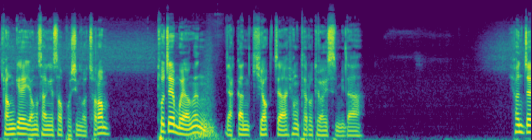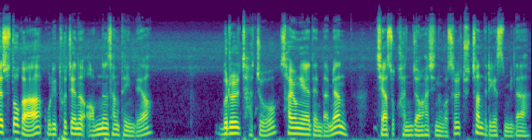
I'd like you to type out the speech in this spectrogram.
경계 영상에서 보신 것처럼 토지의 모양은 약간 기역자 형태로 되어 있습니다. 현재 수도가 우리 토지에는 없는 상태인데요. 물을 자주 사용해야 된다면 지하수 관정하시는 것을 추천드리겠습니다.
